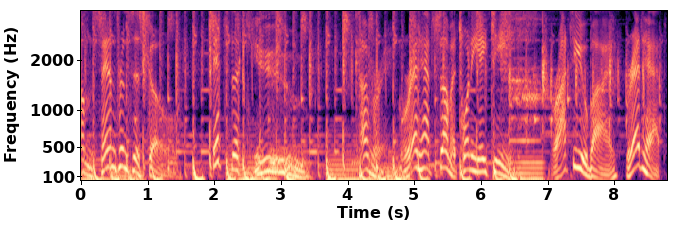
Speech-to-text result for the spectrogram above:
From San Francisco, it's theCUBE. Covering Red Hat Summit 2018. Brought to you by Red Hat.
